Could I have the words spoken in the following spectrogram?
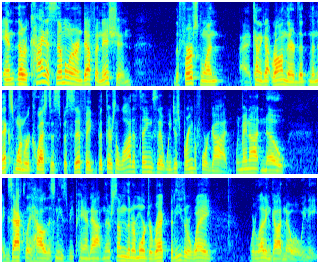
and they're kind of similar in definition. The first one, I kind of got wrong there. The, the next one, request, is specific, but there's a lot of things that we just bring before God. We may not know exactly how this needs to be panned out. And there's some that are more direct, but either way, we're letting God know what we need.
